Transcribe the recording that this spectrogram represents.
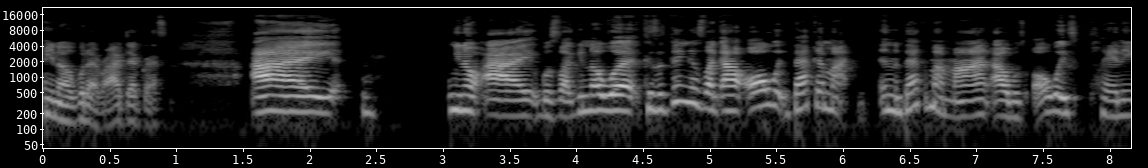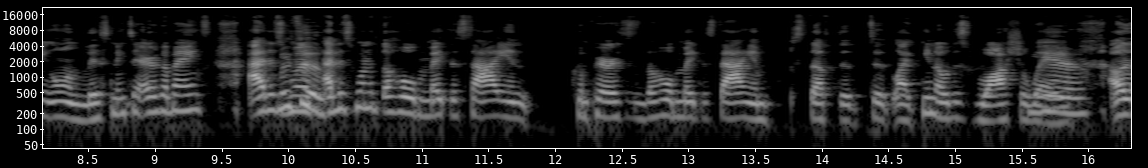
you know, whatever. I digress. I you know, I was like, you know what? Because the thing is, like, I always back in my in the back of my mind, I was always planning on listening to Erica Banks. I just Me wanted, too. I just wanted the whole Meg Thee Stallion comparisons, the whole Meg Thee Stallion stuff to, to like you know just wash away. Yeah. I,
